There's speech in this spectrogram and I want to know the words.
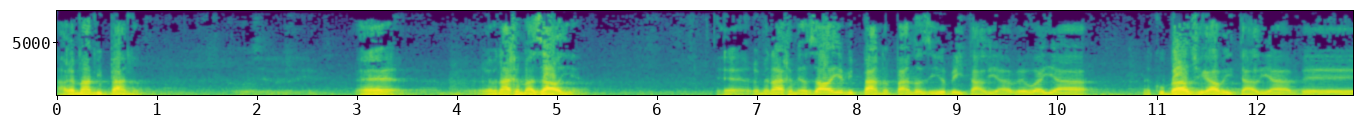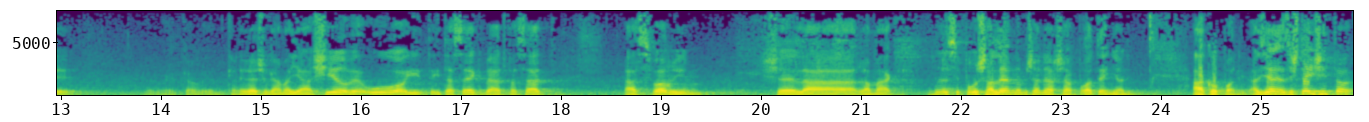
הרמה מפאנו. אה? רב מנחם עזריה. אה? רב מנחם עזריה מפאנו, פאנו זה עיר באיטליה, והוא היה מקובל שגר באיטליה, וכנראה שהוא גם היה עשיר, והוא התעסק בהדפסת הספורים של הרמק. זה סיפור שלם, לא משנה עכשיו פרטי העניינים. הקופונים. אז זה שתי שיטות.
